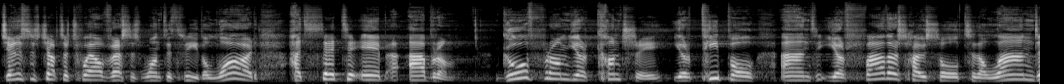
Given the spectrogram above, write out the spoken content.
Genesis chapter 12, verses 1 to 3. The Lord had said to Ab- Abram, Go from your country, your people, and your father's household to the land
